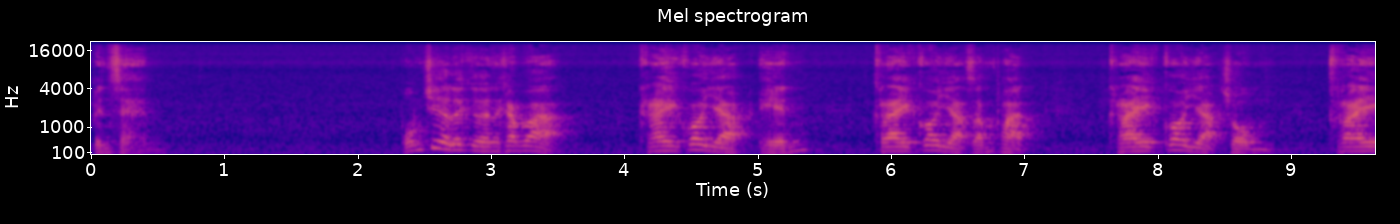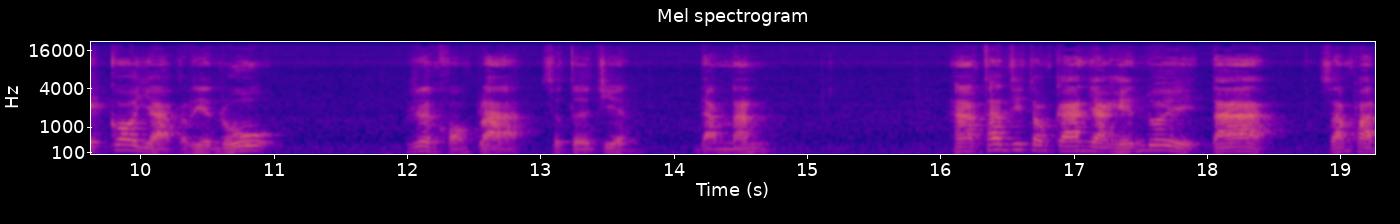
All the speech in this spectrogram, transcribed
เป็นแสน ผมเชื่อเหลือเกินนะครับว่า ใครก็อยากเห็น ใครก็อยากสัมผัส ใครก็อยากชม ใครก็อยากเรียนรู้ เรื่องของปลาสเตอร์เจียน ดังนั้น หากท่านที่ต้องการอยากเห็นด้วยตา สัมผัส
